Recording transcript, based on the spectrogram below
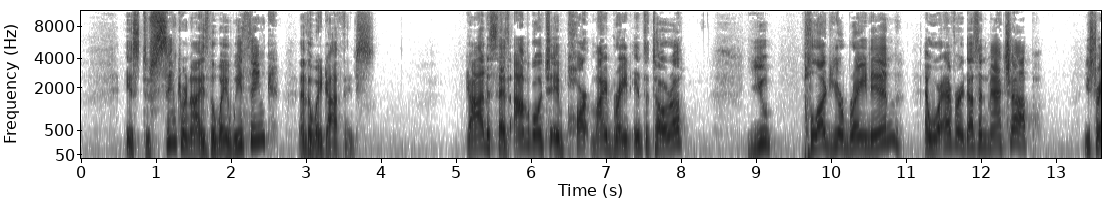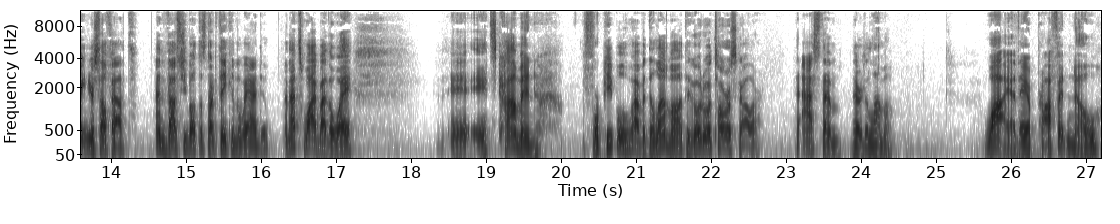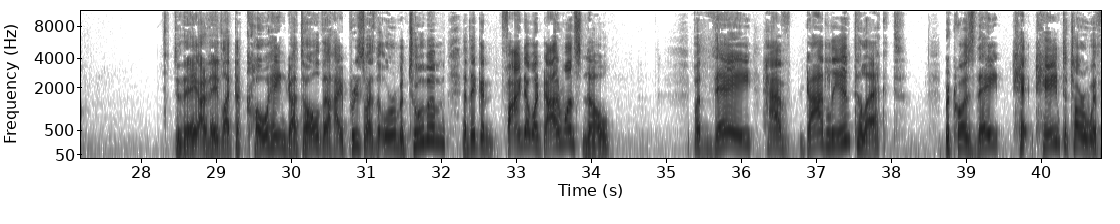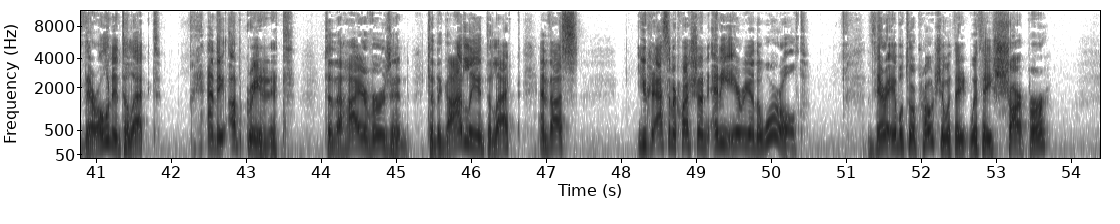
is to synchronize the way we think and the way God thinks. God says, I'm going to impart my brain into Torah. You plug your brain in, and wherever it doesn't match up, you straighten yourself out. And thus you're able to start thinking the way I do. And that's why, by the way, it's common for people who have a dilemma to go to a Torah scholar to ask them their dilemma. Why? Are they a prophet? No. Do they, are they like the Kohen Gadol, the high priest who has the Urim Tumim, that they can find out what God wants? No. But they have godly intellect because they came to Torah with their own intellect and they upgraded it to the higher version, to the godly intellect, and thus you could ask them a question on any area in the world. They're able to approach it with a, with a sharper,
